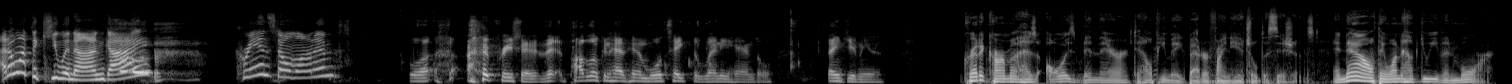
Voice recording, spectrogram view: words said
I don't want the QAnon guy. Koreans don't want him. Well, I appreciate it. Pablo can have him. We'll take the Lenny handle. Thank you, Mina. Credit Karma has always been there to help you make better financial decisions. And now they want to help you even more.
